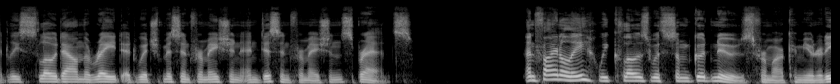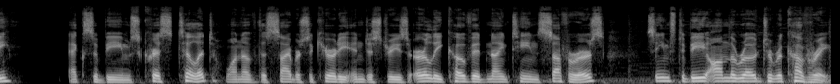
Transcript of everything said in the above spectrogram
at least slow down the rate at which misinformation and disinformation spreads. And finally, we close with some good news from our community. Exabeam's Chris Tillett, one of the cybersecurity industry's early COVID 19 sufferers, seems to be on the road to recovery,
